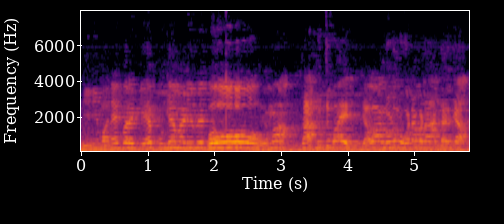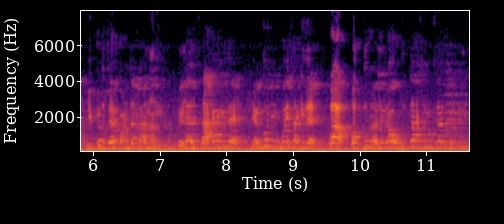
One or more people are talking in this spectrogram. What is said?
ನೀನು ಈ ಮನೆಗೆ ಬರಕ್ಕೆ ಪುಣ್ಯ ಮಾಡಿರ್ಬೇಕು. ಅಮ್ಮ ಸಾಕು ಸೇರ್ಕೊಂಡಲ್ಲ ನನ್ನ ಕೈಯಲ್ಲಿ ಸಾಕಾಗಿದೆ. ಹೆಂಗೂ ನಿಂಗೆ ವಯಸ್ಸಾಗಿದೆ. ಬಾ ಪಕ್ಕದೂರಲ್ಲಿರೋ ವೃದ್ಧಾಶ್ರಮಕ್ಕೆ ಸೇರ್ಕೊಡ್ತೀನಿ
